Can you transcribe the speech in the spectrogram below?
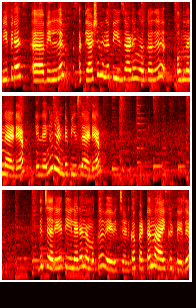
ബീഫിനെ വലിയ അത്യാവശ്യം വലിയ പീസാണ്. നിങ്ങൾക്കത് ഒന്ന് തന്നെ ആഡ് ചെയ്യാം. ഇല്ലെങ്കിൽ രണ്ട് പീസ് ആഡ് ചെയ്യാം. ഇത് ചെറിയ തീലനെ നമുക്ക് വേവിച്ചെടുക്കാം. പെട്ടെന്നായി കിട്ടും ഇത്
